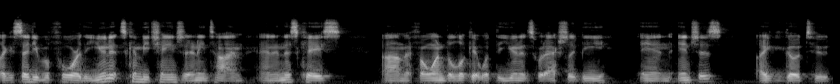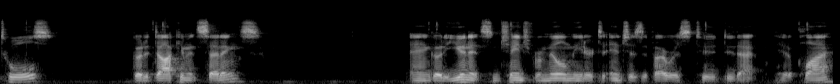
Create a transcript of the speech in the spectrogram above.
like I said to you before the units can be changed at any time and in this case um, if I wanted to look at what the units would actually be in inches I could go to tools go to document settings and go to units and change from millimeter to inches if I was to do that. Hit apply.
